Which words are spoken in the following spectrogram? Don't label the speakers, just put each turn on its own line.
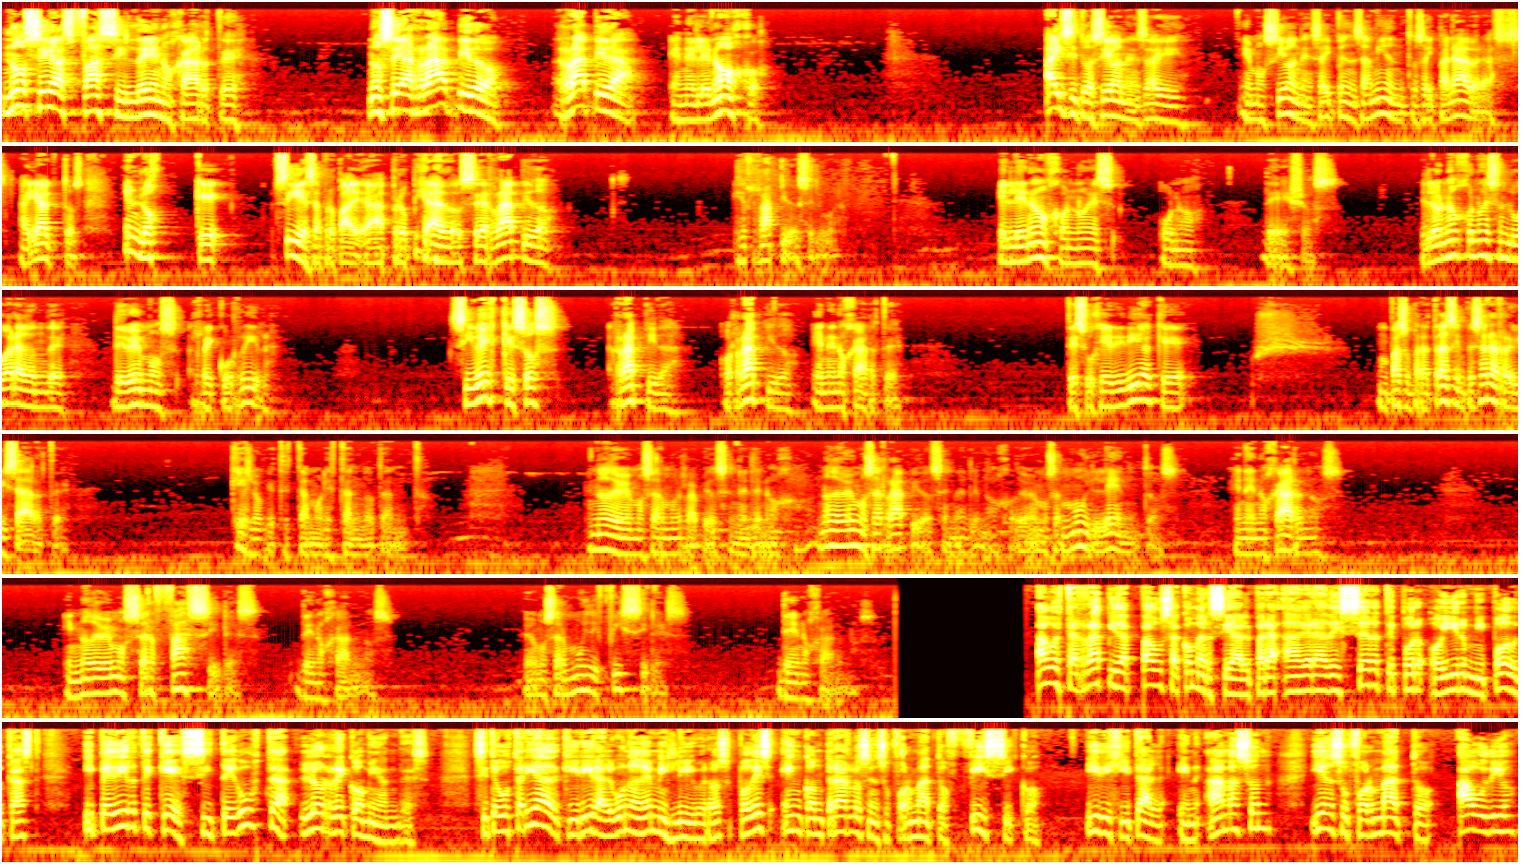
No seas fácil de enojarte. No seas rápido, rápida en el enojo. Hay situaciones, hay emociones, hay pensamientos, hay palabras, hay actos en los que sí es apropiado ser rápido. Y rápido ese lugar. El enojo no es uno de ellos. El enojo no es un lugar a donde debemos recurrir. Si ves que sos rápida o rápido en enojarte, te sugeriría que un paso para atrás y empezar a revisarte. ¿Qué es lo que te está molestando tanto? No debemos ser muy rápidos en el enojo. No debemos ser rápidos en el enojo. Debemos ser muy lentos en enojarnos. Y no debemos ser fáciles de enojarnos. Debemos ser muy difíciles de enojarnos. Hago esta rápida pausa comercial para agradecerte por oír mi podcast y pedirte que si te gusta lo recomiendes. Si te gustaría adquirir alguno de mis libros, podés encontrarlos en su formato físico y digital en Amazon y en su formato audio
